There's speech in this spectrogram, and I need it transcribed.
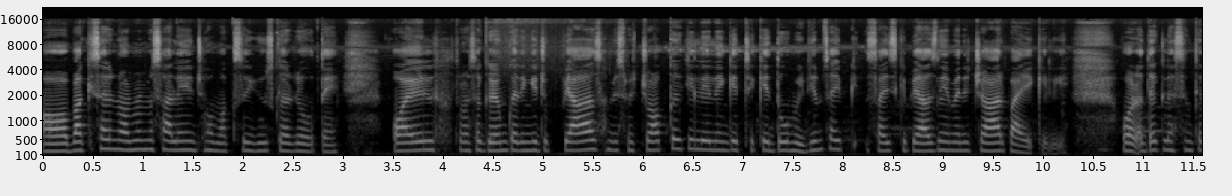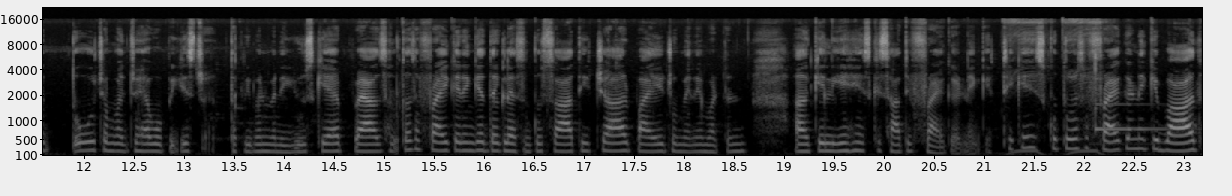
और बाकी सारे नॉर्मल मसाले हैं जो हम अक्सर यूज़ कर रहे होते हैं। ऑयल थोड़ा सा गर्म करेंगे, जो प्याज हम इसमें चॉप करके ले लेंगे, ठीक है, दो मीडियम साइज़ साइज़ के प्याज लिए मैंने चार पाए के लिए। और अदरक लहसुन का दो चम्मच जो है वो पेस्ट तकरीबन मैंने यूज़ किया है। प्याज हल्का सा फ्राई करेंगे, अदरक लहसुन को साथ ही चार पाए जो मैंने मटन के लिए हैं, इसके साथ ही फ्राई कर लेंगे, ठीक है। इसको थोड़ा सा फ्राई करने के बाद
